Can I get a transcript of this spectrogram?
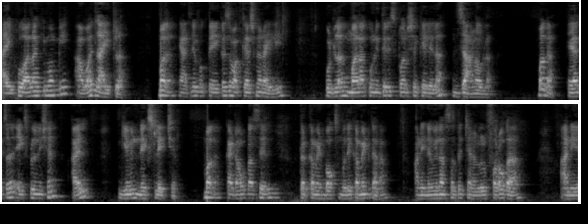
ऐकू आला किंवा मी आवाज ऐकला. बघा यातली फक्त एकच वाक्यरचना राहिली. कुठलं? मला कोणीतरी स्पर्श केलेला जाणवला. बघा ह्याचं explanation I give in next lecture बघा काय डाऊट असेल तर कमेंट बॉक्समध्ये कमेंट करा. आणि नवीन असाल तर चॅनलवर फॉलो करा. आणि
